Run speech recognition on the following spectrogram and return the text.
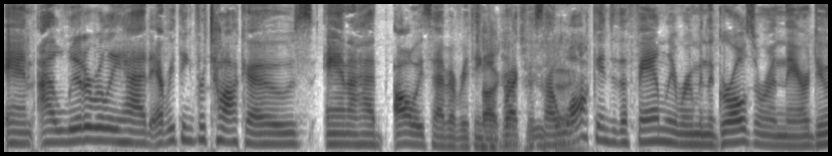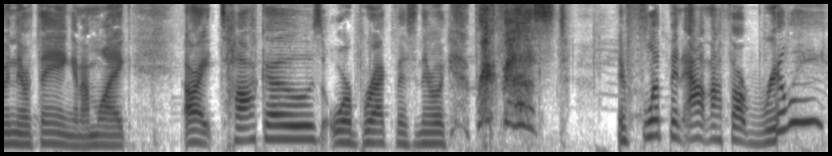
and I literally had everything for tacos, and I had always have everything Taco for breakfast. I walk into the family room, and the girls are in there doing their thing, and I'm like, "All right, tacos or breakfast?" And they're like, "Breakfast." They're flipping out, and I thought, "Really?"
